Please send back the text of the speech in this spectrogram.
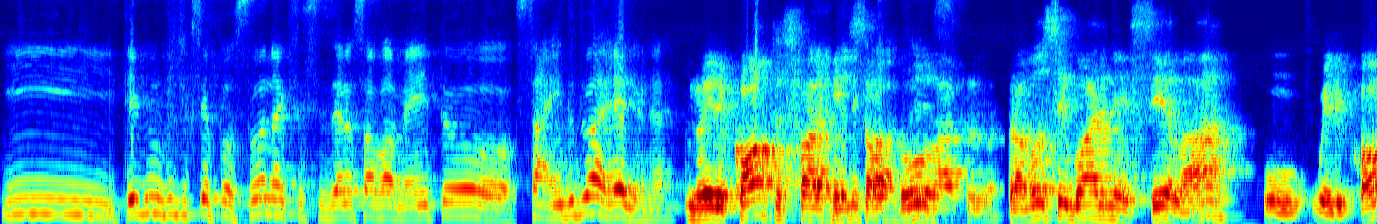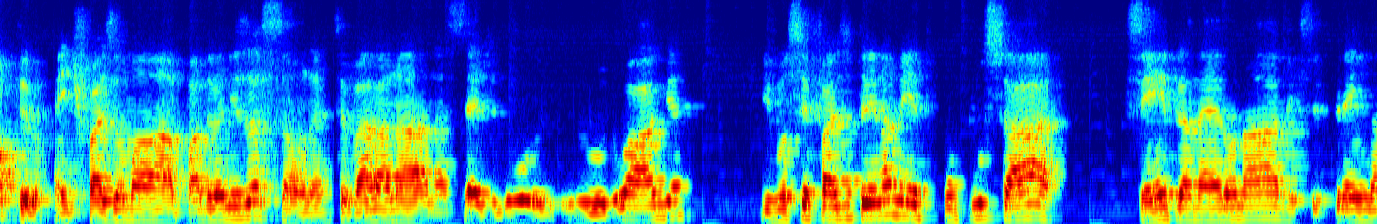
E teve um vídeo que você postou, né? Que vocês fizeram salvamento saindo do aéreo, né? No helicóptero, você fala é, que a gente saltou lá. Para você guarnecer lá, o, o, helicóptero, a gente faz uma padronização, né? Você vai lá na, na sede do, do, do Águia, e você faz o treinamento com pulsar. Você entra na aeronave, você treina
